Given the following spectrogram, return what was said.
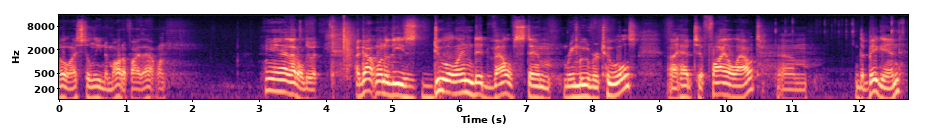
Oh, I still need to modify that one. Yeah, that'll do it. I got one of these dual-ended valve stem remover tools. I had to file out um, the big end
